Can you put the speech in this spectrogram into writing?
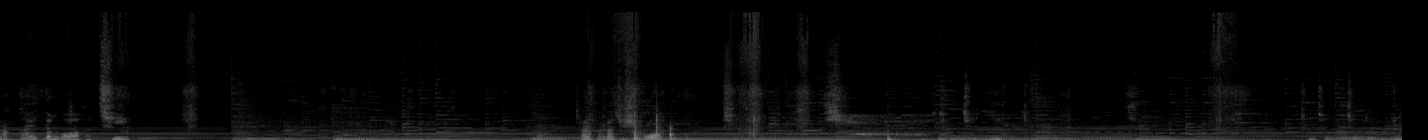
아까 했던 거와 같이. 자, 잘 발라주시고. 자, 천천히. 천천히 붙여보자고요.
